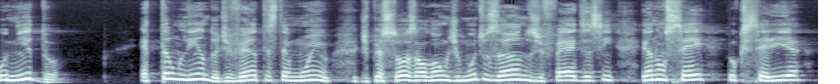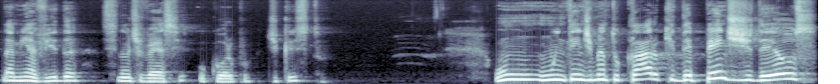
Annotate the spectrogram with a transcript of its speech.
unido. É tão lindo de ver o testemunho de pessoas ao longo de muitos anos de fé, diz assim: eu não sei o que seria da minha vida se não tivesse o corpo de Cristo. Um, um entendimento claro que depende de Deus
